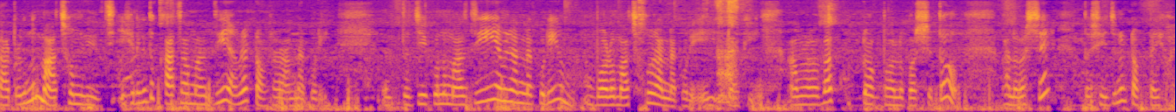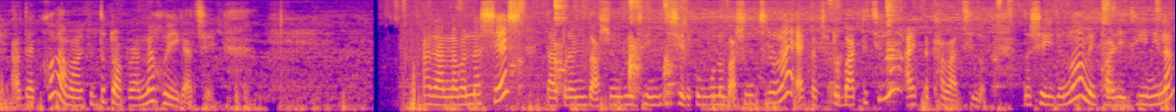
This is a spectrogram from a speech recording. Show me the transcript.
তারপরে কিন্তু মাছও আমি দিয়েছি। এখানে কিন্তু কাঁচা মাছ দিয়ে আমরা টকটা রান্না করি। তো যে কোনো মাছ দিয়েই আমি রান্না করি, বড় মাছও রান্না করি, এই টকই আমার বাবা খুব টক ভালোবাসে তো ভালোবাসে, তো সেই জন্য টকটাই হয়। আর দেখো, আমার কিন্তু টক রান্না হয়ে গেছে। আর রান্নাবান্না শেষ। তারপর আমি বাসনগুলো ধুয়ে নিচ্ছি সেরকম কোনো বাসন ছিল না। একটা ছোট বাটি ছিল আর একটা থালা ছিল। তো সেই জন্য আমি ঘরে ধুয়ে নিলাম।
